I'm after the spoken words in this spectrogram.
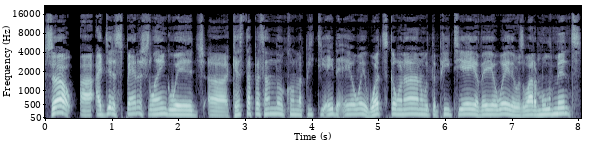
So, uh, I did a Spanish language, uh, ¿Qué está pasando con la PTA de AOA? What's going on with the PTA of AOA? There was a lot of movement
